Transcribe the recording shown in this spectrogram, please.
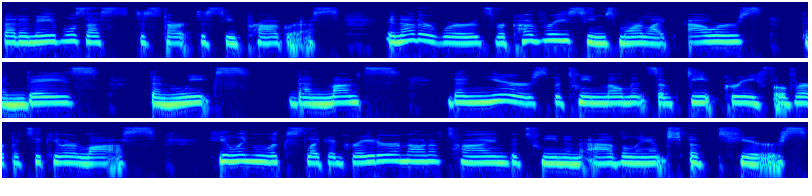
that enables us to start to see progress. In other words, recovery seems more like hours than days, than weeks, than months, than years between moments of deep grief over a particular loss. Healing looks like a greater amount of time between an avalanche of tears.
